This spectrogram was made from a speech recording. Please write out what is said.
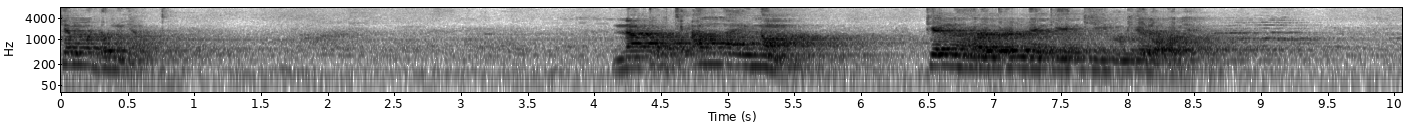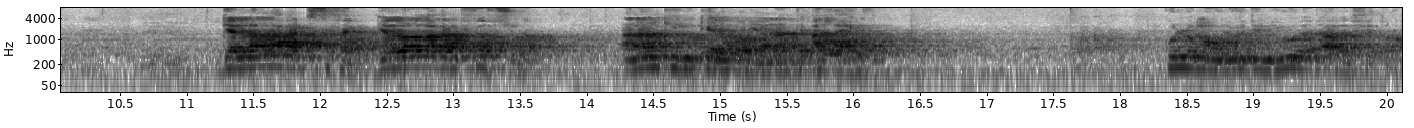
kemma dumunya na ti Allah inoma ken hada brande ke ki bu ke loje gelalla gat sifa gelalla gat fofsuda anan ki mu kele ko yana te allah yi kullu mawludin yulad ala fitra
